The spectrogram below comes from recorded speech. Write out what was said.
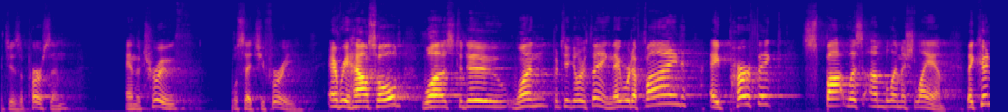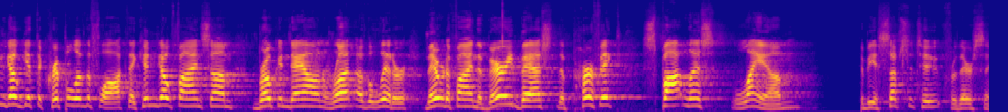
which is a person, and the truth will set you free. Every household was to do one particular thing. They were to find a perfect, spotless, unblemished lamb. They couldn't go get the cripple of the flock. They couldn't go find some broken down runt of the litter. They were to find the very best, the perfect, spotless lamb to be a substitute for their sin.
